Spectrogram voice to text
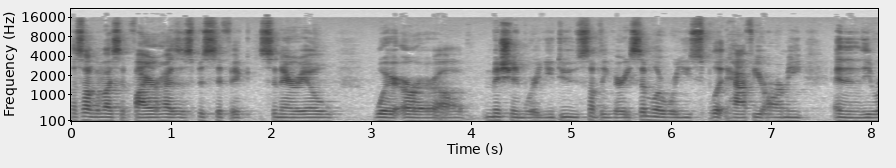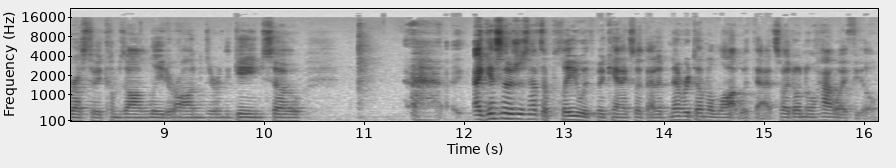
A Song of Ice and Fire has a specific scenario where or uh, mission where you do something very similar, where you split half your army and then the rest of it comes on later on during the game. So I guess I would just have to play with mechanics like that. I've never done a lot with that, so I don't know how I feel.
